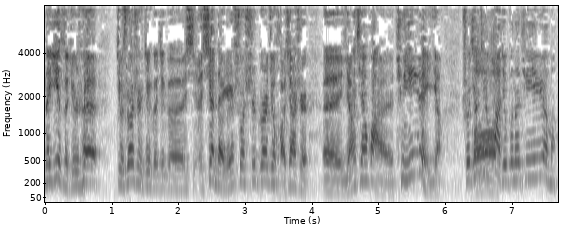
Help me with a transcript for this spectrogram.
那意思就是说，就说是这个这个现现代人说诗歌就好像是呃杨千嬅听音乐一样，说杨千嬅就不能听音乐吗？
